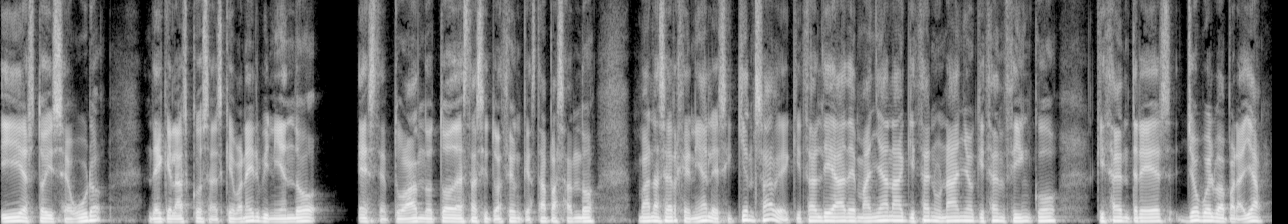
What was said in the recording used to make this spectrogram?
y estoy seguro de que las cosas que van a ir viniendo, exceptuando toda esta situación que está pasando, van a ser geniales. Y quién sabe, quizá el día de mañana, quizá en un año, quizá en cinco, quizá en tres, yo vuelva para allá.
